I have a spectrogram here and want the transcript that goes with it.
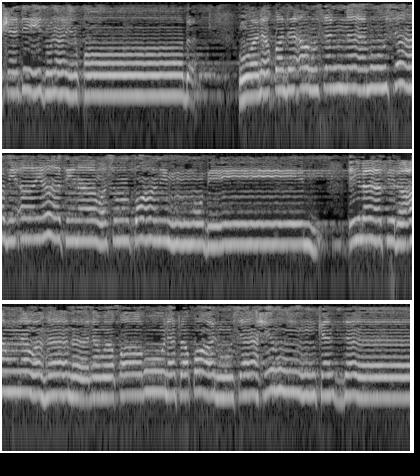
شديد العقاب. ولقد أرسلنا موسى بآياتنا وسلطان مبين إلى فرعون وهامان فقالوا ساحر كذاب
